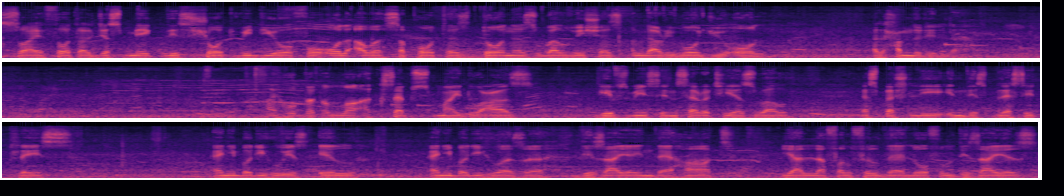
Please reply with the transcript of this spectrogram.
So I thought I'll just make this short video for all our supporters, donors, well-wishers. Allah reward you all. Alhamdulillah. I hope that Allah accepts my du'as, gives me sincerity as well, especially in this blessed place. Anybody who is ill, anybody who has a desire in their heart, Ya Allah fulfill their lawful desires.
